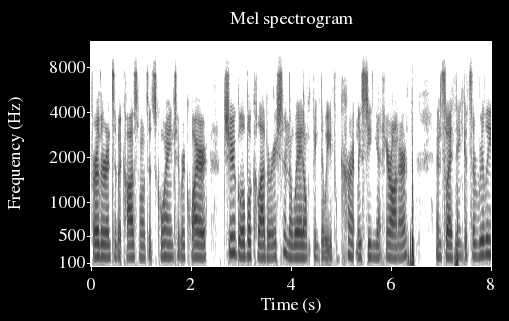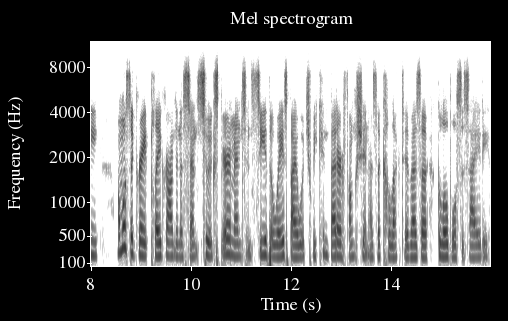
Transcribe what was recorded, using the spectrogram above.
further into the cosmos, it's going to require true global collaboration in a way I don't think that we've currently seen yet here on Earth. And so I think it's a really almost a great playground in a sense to experiment and see the ways by which we can better function as a collective, as a global society.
